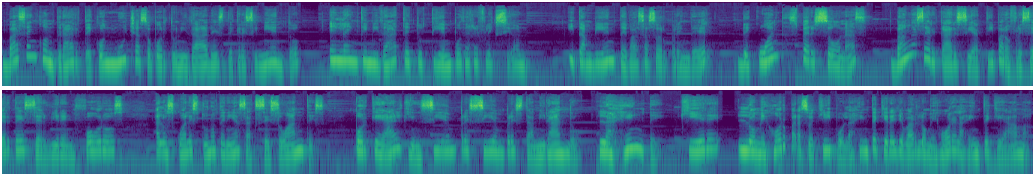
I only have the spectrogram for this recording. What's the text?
vas a encontrarte con muchas oportunidades de crecimiento en la intimidad de tu tiempo de reflexión. Y también te vas a sorprender de cuántas personas van a acercarse a ti para ofrecerte servir en foros a los cuales tú no tenías acceso antes, porque alguien siempre, siempre está mirando. La gente quiere lo mejor para su equipo, la gente quiere llevar lo mejor a la gente que ama.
